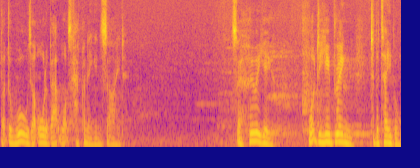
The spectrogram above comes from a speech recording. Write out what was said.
but the walls are all about what's happening inside. So, who are you? What do you bring to the table?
